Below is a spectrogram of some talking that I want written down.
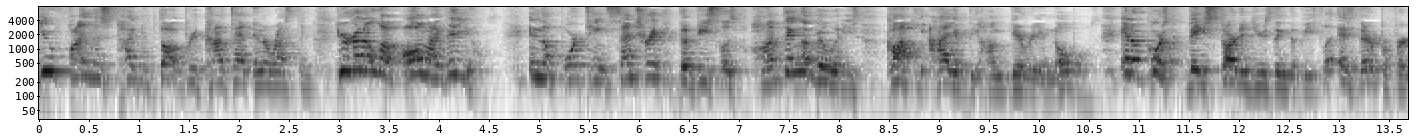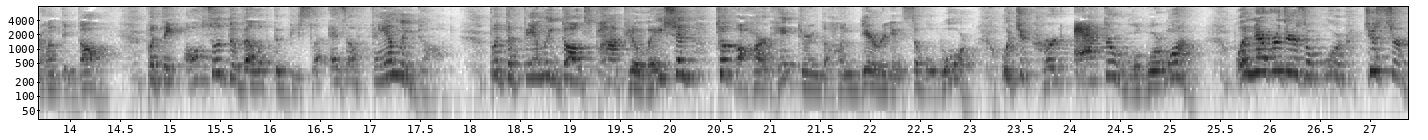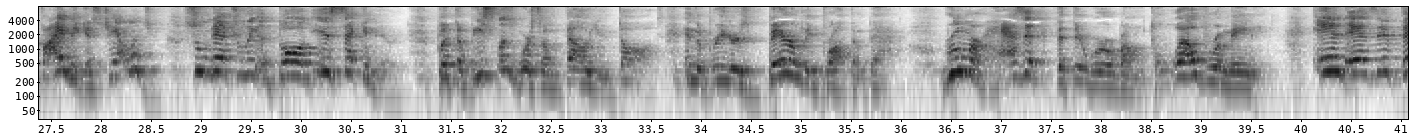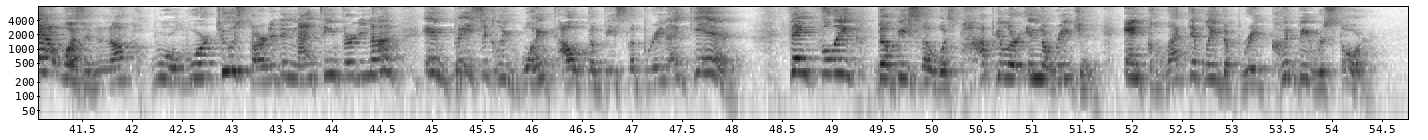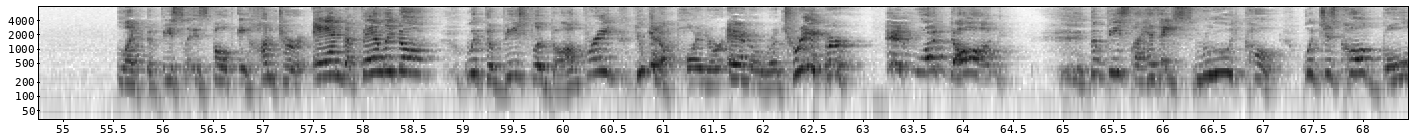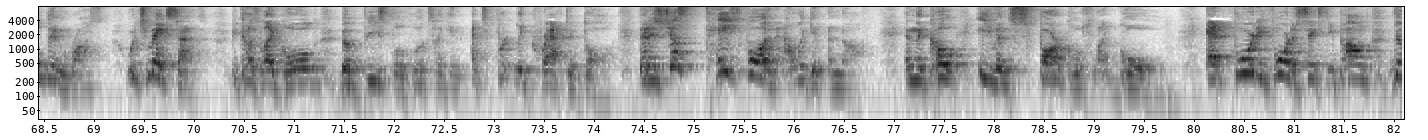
If you find this type of dog breed content interesting, you're gonna love all my videos. In the 14th century, the Vizsla's hunting abilities caught the eye of the Hungarian nobles. And of course, they started using the Vizsla as their preferred hunting dog. But they also developed the Vizsla as a family dog. But the family dog's population took a hard hit during the Hungarian Civil War, which occurred after World War I. Whenever there's a war, just surviving is challenging. So naturally, a dog is secondary. But the Vizslas were some valued dogs, and the breeders barely brought them back. Rumor has it that there were around 12 remaining. And as if that wasn't enough, World War II started in 1939 and basically wiped out the Vizsla breed again. Thankfully, the Vizsla was popular in the region and collectively the breed could be restored. Like the Vizsla is both a hunter and a family dog, with the Vizsla dog breed, you get a pointer and a retriever in one dog. The Vizsla has a smooth coat, which is called golden rust, which makes sense because like gold, the Vizsla looks like an expertly crafted dog that is just tasteful and elegant enough. And the coat even sparkles like gold. At 44 to 60 pounds,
